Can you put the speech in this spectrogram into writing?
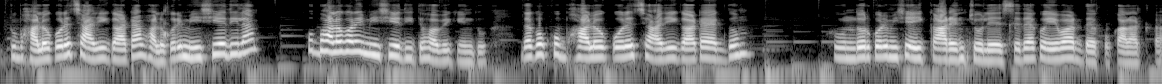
একটু ভালো করে চারি গাটা ভালো করে মিশিয়ে দিলাম। খুব ভালো করে মিশিয়ে দিতে হবে কিন্তু। দেখো খুব ভালো করে চারি গাটা একদম সুন্দর করে মিশে এই কারেন্ট চলে এসছে। দেখো এবার দেখো কালারটা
